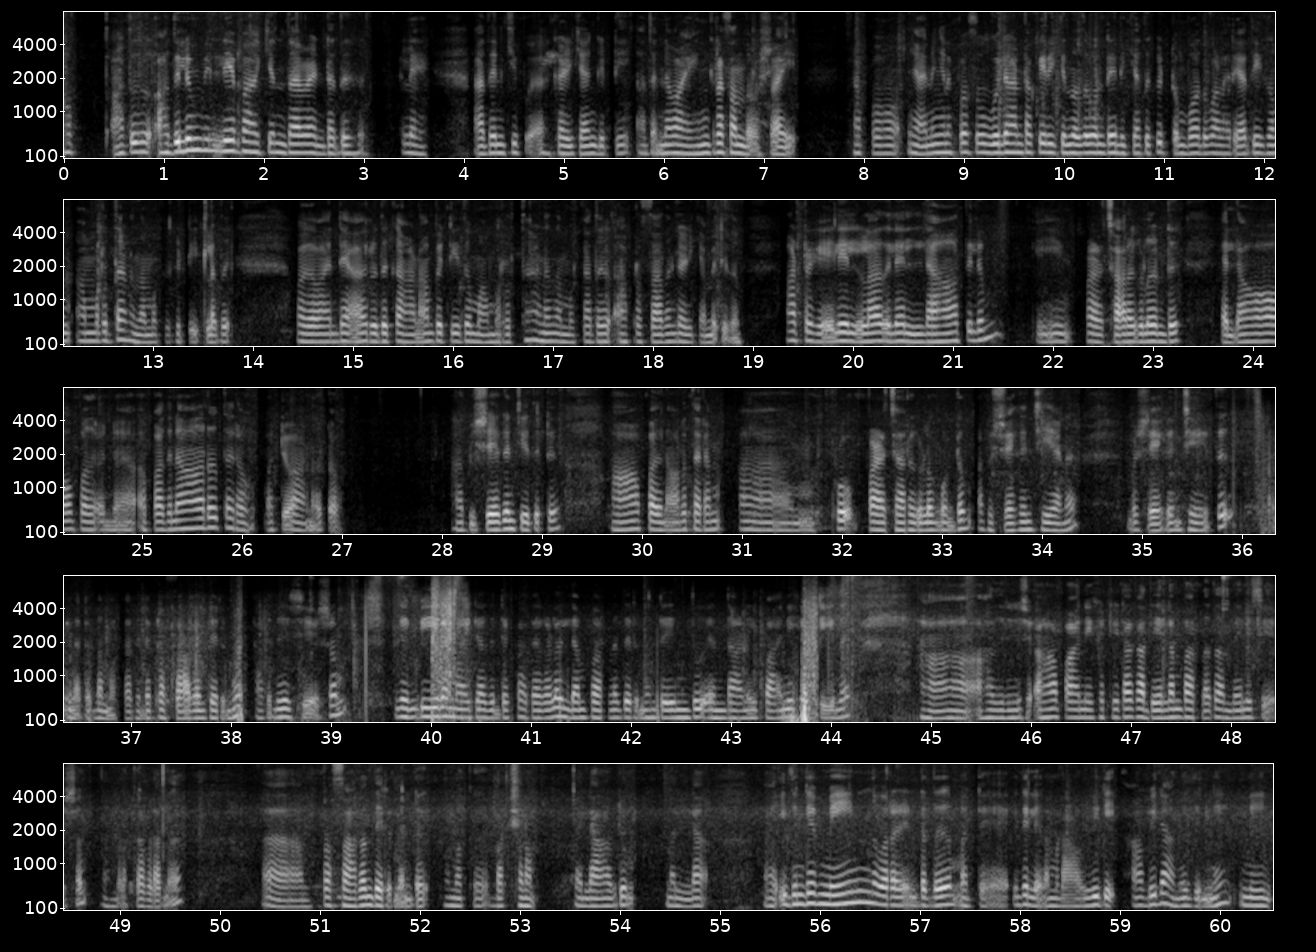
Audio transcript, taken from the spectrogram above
അത് അതിലും വലിയ ഭാഗ്യം എന്താ വേണ്ടത്? അല്ലേ? അതെനിക്ക് കഴിക്കാൻ കിട്ടി. അതെന്നെ ഭയങ്കര സന്തോഷമായി അപ്പോൾ ഞാനിങ്ങനെ ഇപ്പോൾ സൂലാണ്ടൊക്കെ ഇരിക്കുന്നത് കൊണ്ട് എനിക്കത് കിട്ടുമ്പോൾ അത് വളരെയധികം അമൃതമാണ് നമുക്ക് കിട്ടിയിട്ടുള്ളത്. ഭഗവാന്റെ ആ ഒരു ഇത് കാണാൻ പറ്റിയതും അമൃതമാണ് നമുക്കത് ആ പ്രസാദം കഴിക്കാൻ പറ്റിയതും. ആ ട്രേയിലുള്ള അതിലെല്ലാത്തിലും ഈ പഴച്ചാറുകളുണ്ട്. എല്ലാ പിന്നെ പതിനാറ് തരവും മറ്റുമാണ് കേട്ടോ. അഭിഷേകം ചെയ്തിട്ട് ആ പതിനാറ് തരം പഴച്ചാറുകളും കൊണ്ടും അഭിഷേകം ചെയ്യാണ്. അഭിഷേകം ചെയ്ത് എന്നിട്ട് നമുക്കതിന്റെ പ്രസാദം തരുന്നു. അതിനുശേഷം ഗംഭീരമായിട്ട് അതിന്റെ കഥകളെല്ലാം പറഞ്ഞു തരുന്നുണ്ട്. എന്തു എന്താണ് ഈ പാനിഹട്ടിന്ന്? അതിന് ആ പാനിഹട്ടിയുടെ കഥയെല്ലാം പറഞ്ഞു തന്നതിന് ശേഷം നമ്മൾക്ക് അവിടെ നിന്ന് പ്രസാദം തരുന്നുണ്ട്. നമുക്ക് ഭക്ഷണം എല്ലാവരും നല്ല ഇതിന്റെ മെയിൻ എന്ന് പറയേണ്ടത് മറ്റേ ഇതില്ലേ നമ്മുടെ അവിൽ അവിലാണ് ഇതിന് മെയിൻ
